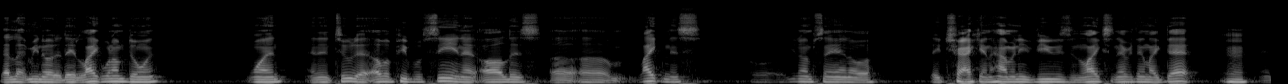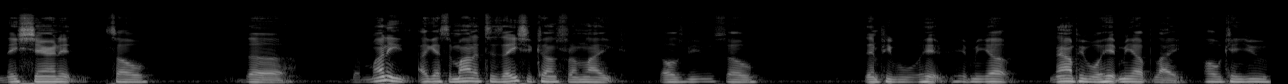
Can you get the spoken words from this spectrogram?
that let me know that they like what I'm doing. One and then two, that other people seeing that all this uh, um, likeness, or you know what I'm saying, or they tracking how many views and likes and everything like that, mm-hmm. and they sharing it. So the the money, I guess, the monetization comes from like those views. So then people will hit hit me up. Now people will hit me up like, "Oh, can you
